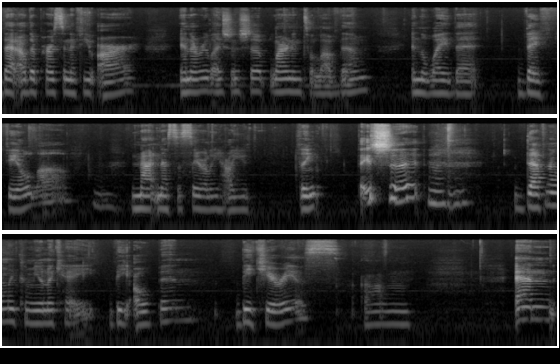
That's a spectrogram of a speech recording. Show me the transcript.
that other person if you are in a relationship, learning to love them in the way that they feel love, not necessarily how you think they should. Mhm. Definitely communicate, be open, be curious. Um, and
